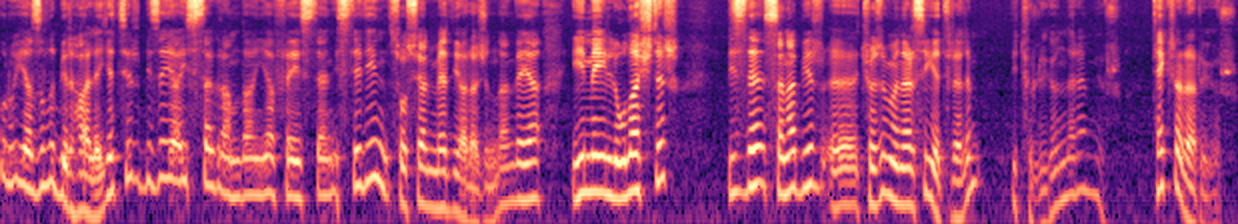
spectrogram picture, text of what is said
Bunu yazılı bir hale getir. Bize ya Instagram'dan ya Face'ten istediğin sosyal medya aracından veya e-mail ile ulaştır. Biz de sana bir e, çözüm önerisi getirelim. Bir türlü gönderemiyor. Tekrar arıyor.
